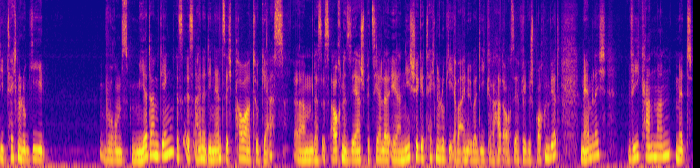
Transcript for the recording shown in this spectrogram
die Technologie worum es mir dann ging, ist, ist eine, die nennt sich Power to Gas. Ähm, das ist auch eine sehr spezielle, eher nischige Technologie, aber eine, über die gerade auch sehr viel gesprochen wird. Nämlich, wie kann man mit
